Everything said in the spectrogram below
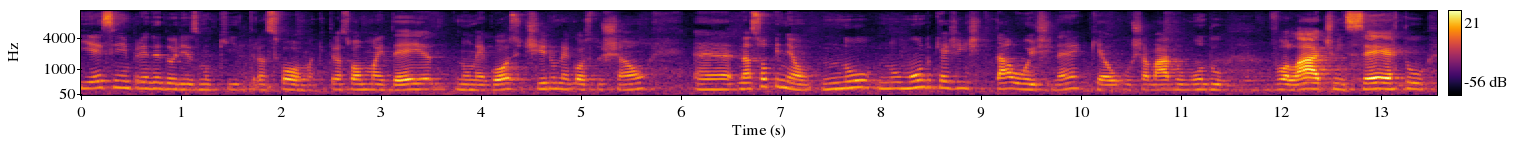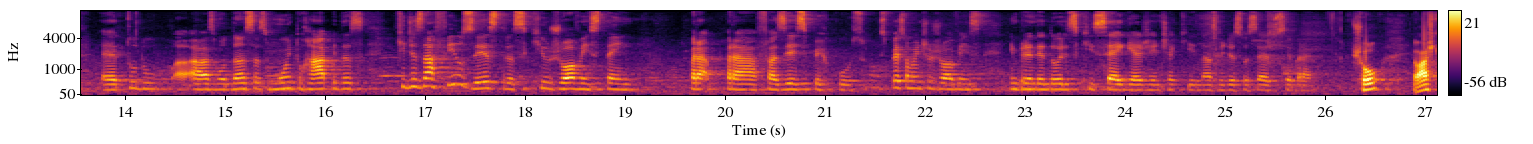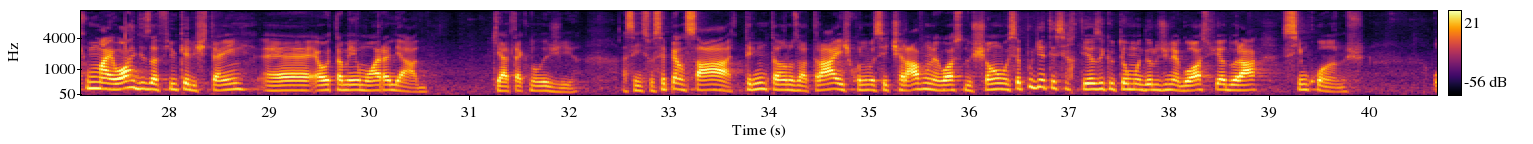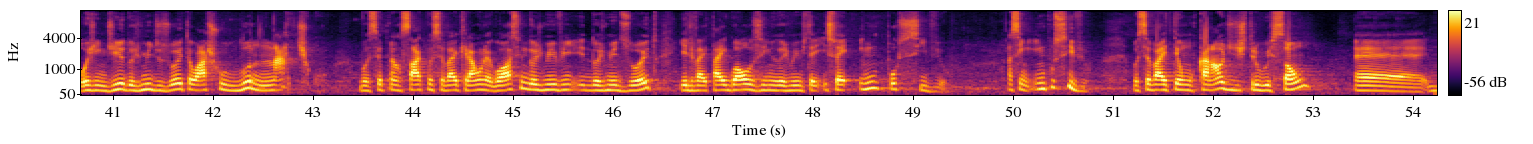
E esse empreendedorismo que transforma, que transforma uma ideia num negócio, tira o negócio do chão, é, na sua opinião, no, no mundo que a gente está hoje, né, que é o, o, chamado mundo volátil, incerto, é, tudo as mudanças muito rápidas, que desafios extras que os jovens têm para fazer esse percurso, especialmente os jovens empreendedores que seguem a gente aqui nas mídias sociais do Sebrae? Show. Eu acho que o maior desafio que eles têm é, é também o maior aliado, que é a tecnologia. Assim, se você pensar 30 anos atrás, quando você tirava um negócio do chão, você podia ter certeza que o teu modelo de negócio ia durar 5 anos. Hoje em dia, 2018, eu acho lunático você pensar que você vai criar um negócio em 2020, 2018 e ele vai estar igualzinho em 2023. Isso é impossível. Assim, impossível. Você vai ter um canal de distribuição é,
